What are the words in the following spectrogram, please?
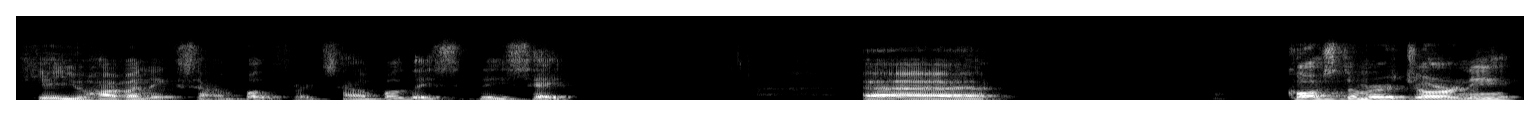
Here you have an example. For example, they, they say, uh, customer journey,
